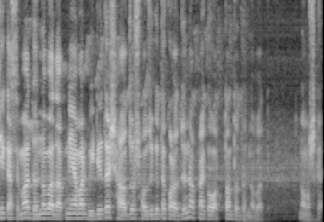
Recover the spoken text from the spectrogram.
ঠিক আছে মা ধন্যবাদ। আপনি আমার ভিডিওতে সাহায্য সহযোগিতা করার জন্য আপনাকে অত্যন্ত ধন্যবাদ। নমস্কার।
